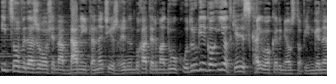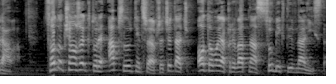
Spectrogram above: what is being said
i co wydarzyło się na danej planecie, że jeden bohater ma dług u drugiego i od kiedy Skywalker miał stopień generała. Co do książek, które absolutnie trzeba przeczytać, oto moja prywatna, subiektywna lista.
